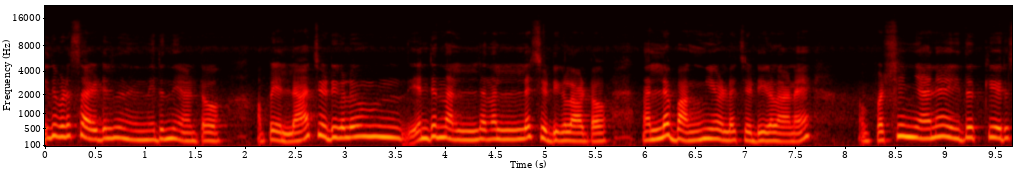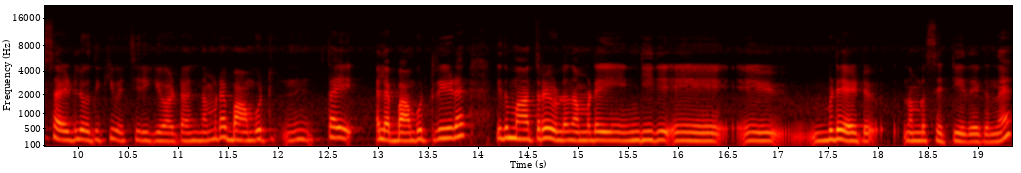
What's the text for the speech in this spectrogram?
ഇതിവിടെ സൈഡിൽ നിന്നിരുന്നയാട്ടോ അപ്പോൾ എല്ലാ ചെടികളും എന്റെ നല്ല നല്ല ചെടികളാട്ടോ നല്ല ഭംഗിയുള്ള ചെടികളാണേ. പക്ഷേ ഞാൻ ഇതൊക്കെ ഒരു സൈഡിൽ ഒതുക്കി വെച്ചിരിക്കുക കേട്ടോ. നമ്മുടെ ബാമ്പു തൈ അല്ല ബാമ്പു ട്രീയുടെ ഇത് മാത്രമേ ഉള്ളൂ നമ്മുടെ ഈ ഇന്റീരിയർ ഇവിടെയായിട്ട് നമ്മൾ സെറ്റ് ചെയ്തേക്കുന്നത്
